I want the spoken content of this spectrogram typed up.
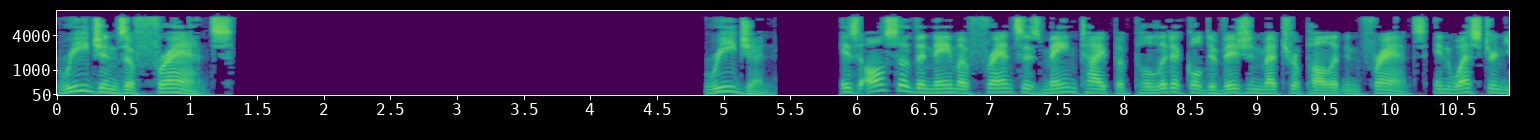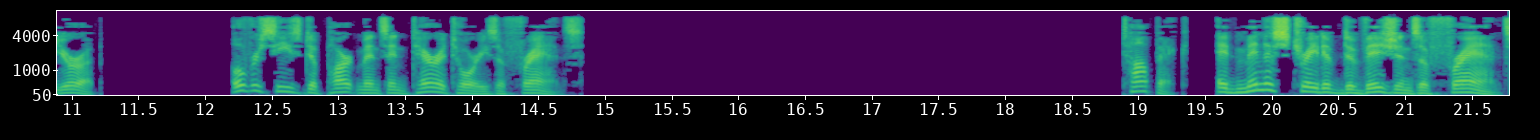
Regions of France Region is also the name of France's main type of political division Metropolitan France in Western Europe Overseas departments and territories of France. Topic Administrative divisions of France.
